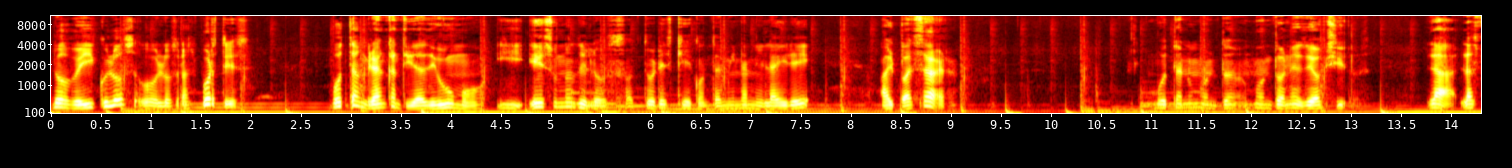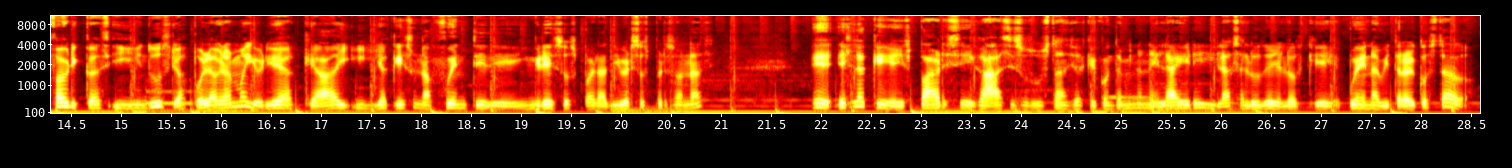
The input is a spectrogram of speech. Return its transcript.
Los vehículos o los transportes botan gran cantidad de humo y es uno de los factores que contaminan el aire al pasar botan un montón montones de óxidos. las fábricas y industrias, por la gran mayoría que hay y ya que es una fuente de ingresos para diversas personas, eh, es la que esparce gases o sustancias que contaminan el aire y la salud de los que pueden habitar al costado.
